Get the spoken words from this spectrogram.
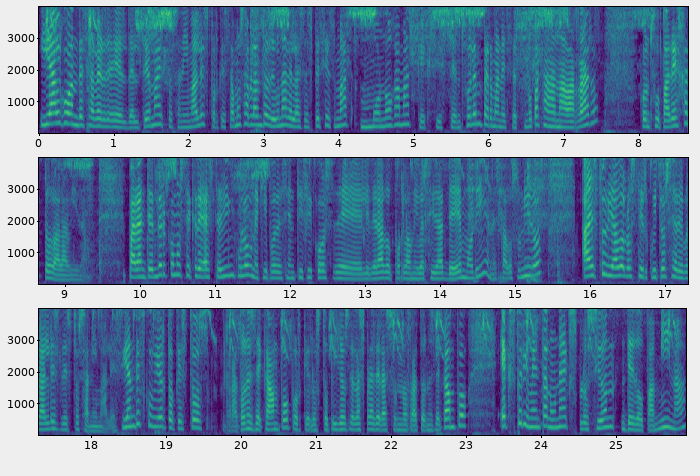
Y algo han de saber de- del tema estos animales porque estamos hablando de una de las especies más monógamas que existen. Suelen permanecer, si no pasa nada raro, con su pareja toda la vida. Para entender cómo se crea este vínculo, un equipo de científicos de- liderado por la Universidad de Emory en Estados Unidos ha estudiado los circuitos cerebrales de estos animales y han descubierto que estos ratones de campo, porque los topillos de las praderas son unos ratones de campo, experimentan una explosión de dopamina,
